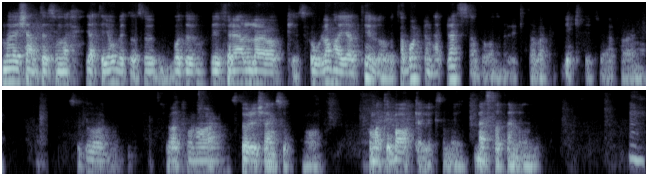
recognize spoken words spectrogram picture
hon har känt det som jättejobbigt och så både vi föräldrar och skolan har hjälpt till att ta bort den här pressen på henne, vilket har varit viktigt tror jag, för henne. Så då tror jag att hon har större chans att komma tillbaka liksom i nästa termin. Mm.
